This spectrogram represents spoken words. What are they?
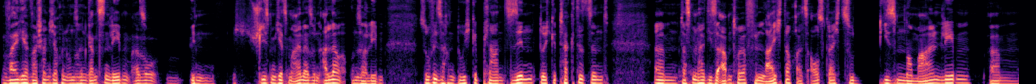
weil ja wahrscheinlich auch in unserem ganzen Leben, also in, ich schließe mich jetzt mal ein, also in aller unser Leben, so viele Sachen durchgeplant sind, durchgetaktet sind, ähm, dass man halt diese Abenteuer vielleicht auch als Ausgleich zu diesem normalen Leben ähm,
